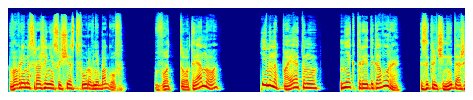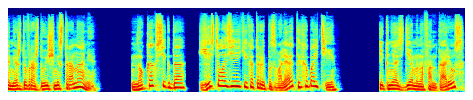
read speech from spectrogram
во время сражения существ уровня богов. Вот то-то и оно. Именно поэтому Некоторые договоры заключены даже между враждующими сторонами. Но, как всегда, есть лазейки, которые позволяют их обойти. И князь демона Фантариус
